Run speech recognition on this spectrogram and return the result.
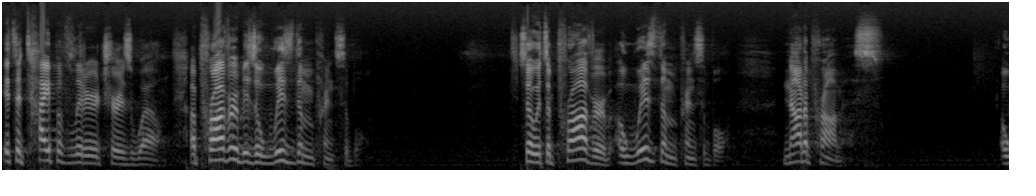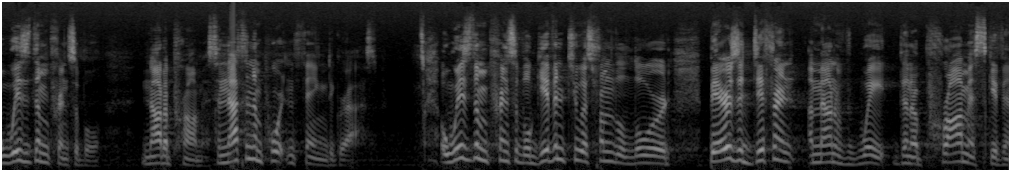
it's a type of literature as well. A proverb is a wisdom principle. So it's a proverb, a wisdom principle, not a promise. A wisdom principle, not a promise. And that's an important thing to grasp. A wisdom principle given to us from the Lord bears a different amount of weight than a promise given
